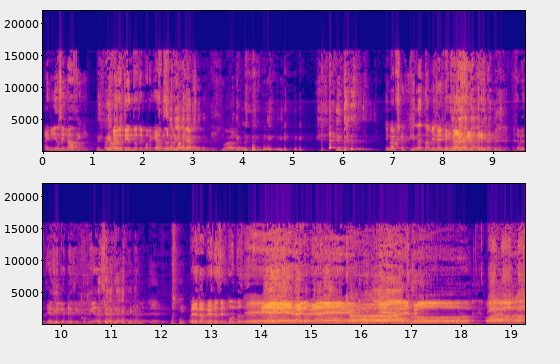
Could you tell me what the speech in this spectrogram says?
Hay niños en África que no tienen dónde parquear. Donde parquearse. Va. Y entonces, Y en Argentina también hay niños. Argentina. Argentina sí gente sin comida. Pero campeones del mundo. Eh, eh, muchacho. Ahora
